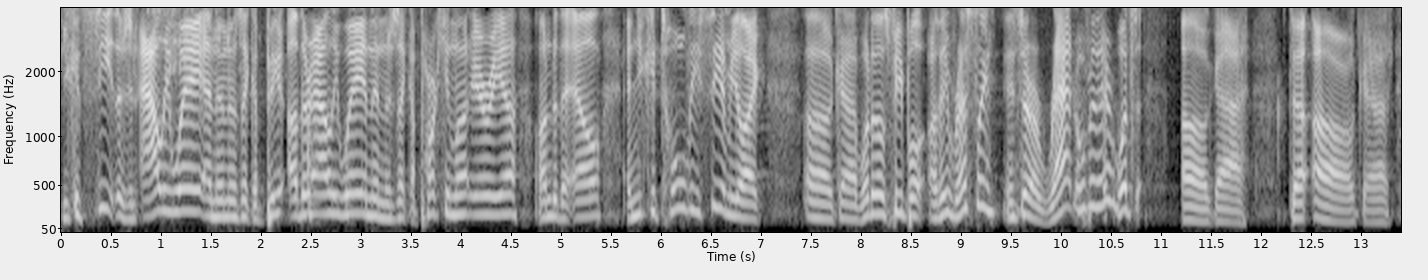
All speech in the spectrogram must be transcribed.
you could see, there's an alleyway, and then there's like a big other alleyway, and then there's like a parking lot area under the L, and you could totally see them. You're like, oh god, what are those people? Are they wrestling? Is there a rat over there? What's? Oh god, Duh, oh god.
